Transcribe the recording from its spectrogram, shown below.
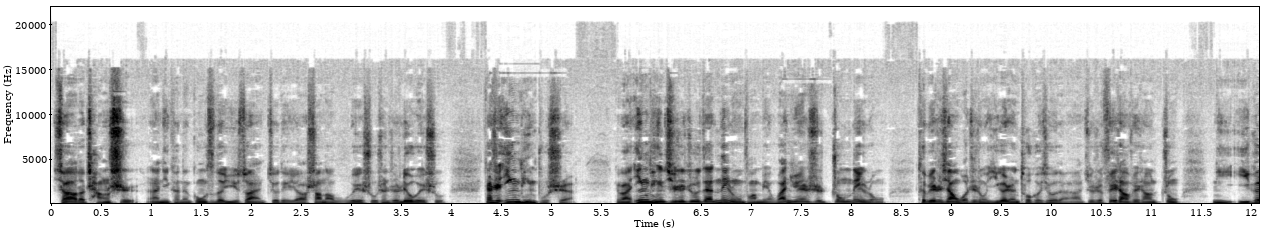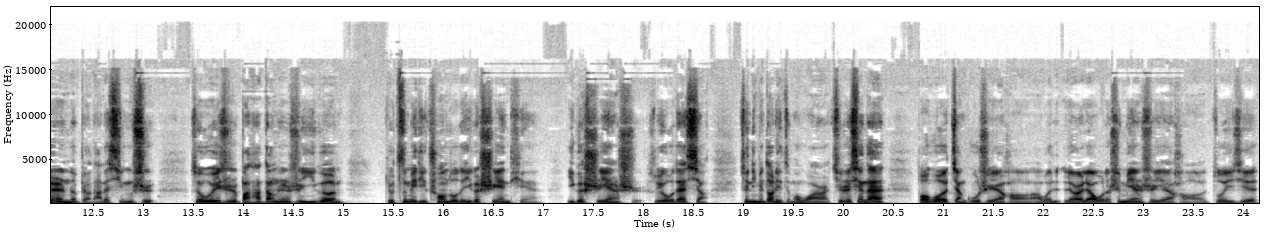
小小的尝试，那你可能公司的预算就得要上到五位数甚至六位数。但是音频不是，对吧？音频其实就是在内容方面完全是重内容，特别是像我这种一个人脱口秀的啊，就是非常非常重你一个人的表达的形式。所以我一直把它当成是一个就自媒体创作的一个实验田。一个实验室，所以我在想这里面到底怎么玩。其实现在包括讲故事也好啊，我聊一聊我的身边事也好，做一些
